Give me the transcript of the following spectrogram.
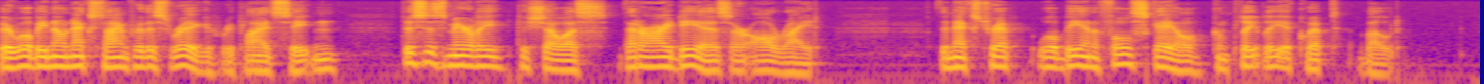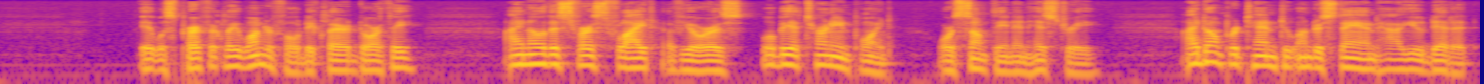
"There will be no next time for this rig," replied Seaton. "This is merely to show us that our ideas are all right. The next trip will be in a full scale, completely equipped boat." "It was perfectly wonderful," declared Dorothy. "I know this first flight of yours will be a turning point, or something, in history. I don't pretend to understand how you did it.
